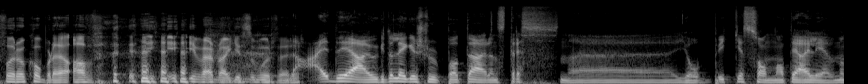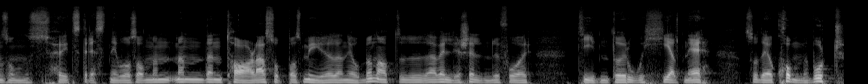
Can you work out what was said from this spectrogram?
for å koble av i, i, hverdagen som ordfører? Nei, Det er jo ikke til å legge skjul på at det er en stressende jobb. Ikke sånn at jeg lever med en sånn høyt stressnivå, sånn, men, men, den tar deg såpass mye, den jobben, at det er veldig sjelden du får tiden til å roe helt ned. Så det å komme bort,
